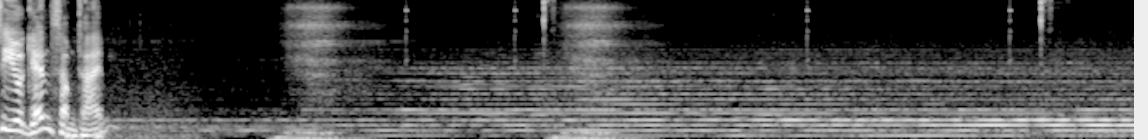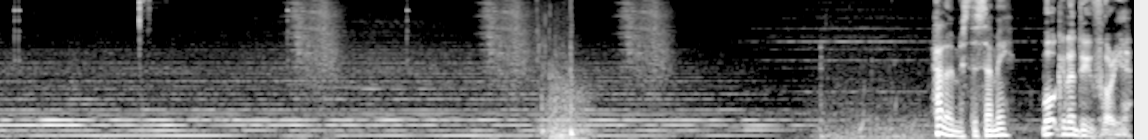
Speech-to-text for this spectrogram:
See you again sometime. Hello, Mr. Semi. What can I do for you?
